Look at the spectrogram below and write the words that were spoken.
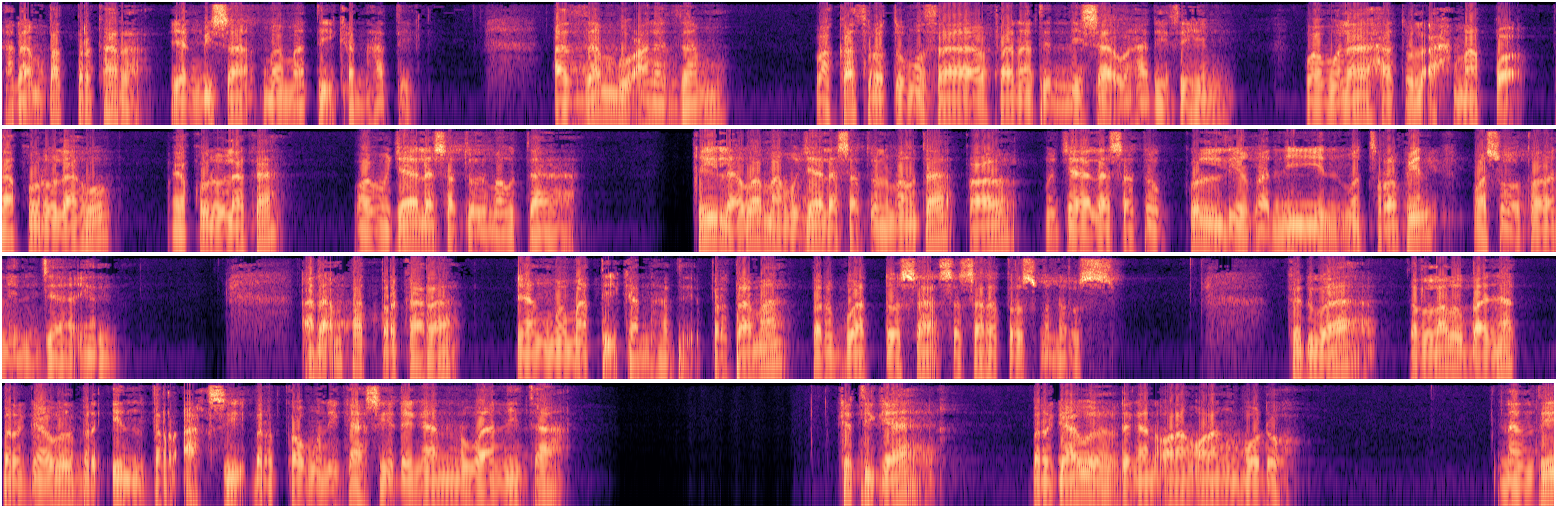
Ada empat perkara yang bisa mematikan hati. Az-zambu 'ala dzam wa kathratu muthafanatin nisa wa hadithihim wa mulahatul ahmaq taqulu lahu wa yaqulu laka wa mujalasatul mauta qila wa ma mujalasatul mauta qal mujalasatu kulli ghaniyin mutrafin wa sultanin jairin ada empat perkara yang mematikan hati. Pertama, berbuat dosa secara terus-menerus. Kedua, terlalu banyak bergaul, berinteraksi, berkomunikasi dengan wanita. Ketiga, bergaul dengan orang-orang bodoh. Nanti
